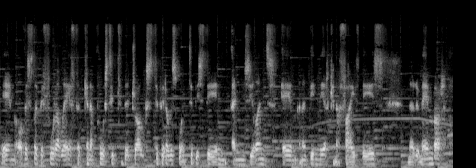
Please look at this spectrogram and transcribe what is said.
um, obviously before I left, I'd kind of posted to the drugs to where I was going to be staying in New Zealand, um, and I'd been there kind of five days. And I remember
